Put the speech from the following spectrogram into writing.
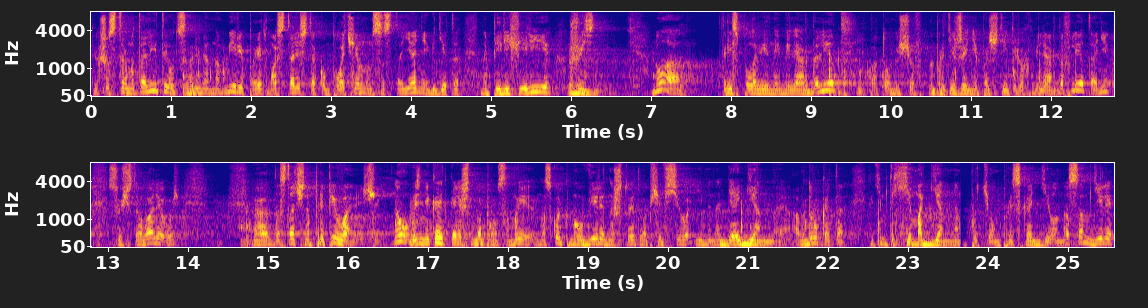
Так что строматолиты вот в современном мире поэтому остались в таком плачевном состоянии где-то на периферии жизни. Ну а 3,5 миллиарда лет, и потом еще на протяжении почти 3 миллиардов лет они существовали очень, достаточно припеваючи. Ну, возникает, конечно, вопрос, а мы, насколько мы уверены, что это вообще все именно биогенное, а вдруг это каким-то хемогенным путем происходило. На самом деле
